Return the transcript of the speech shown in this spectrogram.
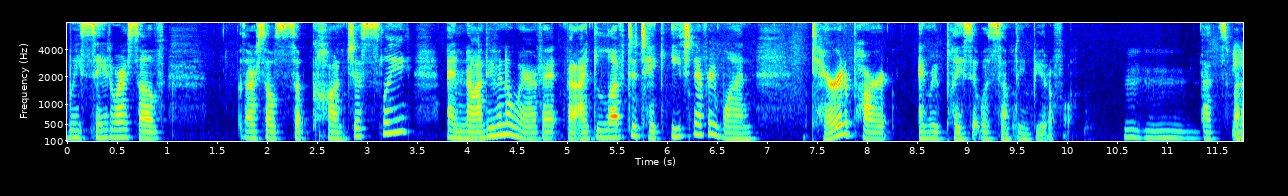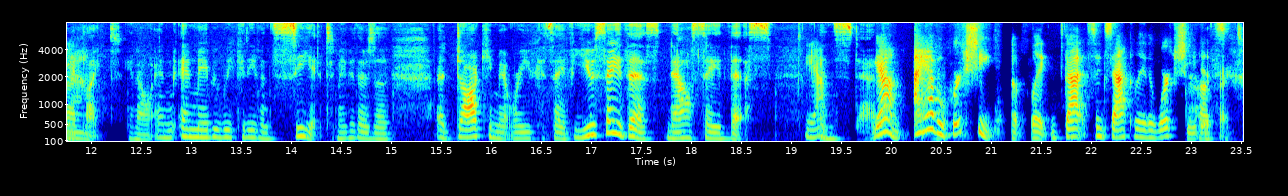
we say to ourselves ourselves subconsciously and not Mm-hmm. even aware of it but i'd love to take each and every one tear it apart and replace it with something beautiful Mm-hmm. that's what Yeah. i'd like you know and and maybe we could even see it maybe there's a, a document where you could say if you say this now say this Yeah. instead Yeah. I have a worksheet of like that's exactly the worksheet. It's- perfect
